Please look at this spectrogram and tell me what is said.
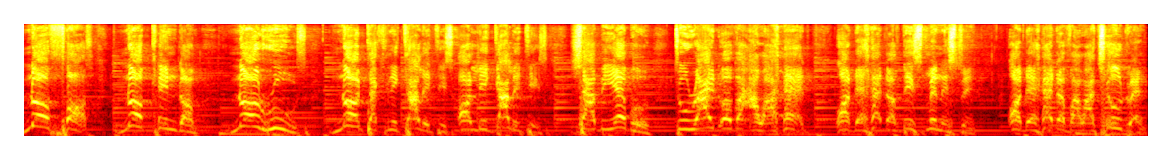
no force, no kingdom, no rules, no technicalities or legalities shall be able to ride over our head or the head of this ministry or the head of our children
